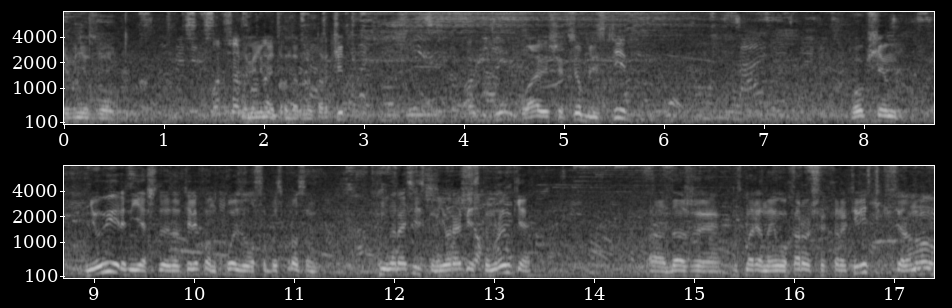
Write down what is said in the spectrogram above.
и внизу. На миллиметр, наверное, торчит. Клавиши, все блестит. В общем, не уверен я, что этот телефон пользовался бы спросом на российском, европейском рынке. А даже несмотря на его хорошие характеристики, все равно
